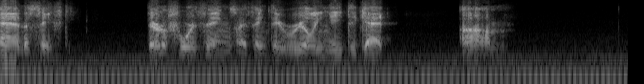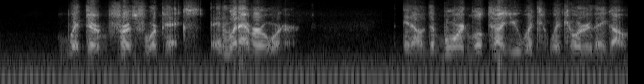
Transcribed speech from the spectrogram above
and a safety. They're the four things I think they really need to get um, with their first four picks in whatever order. You know, the board will tell you which which order they go.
